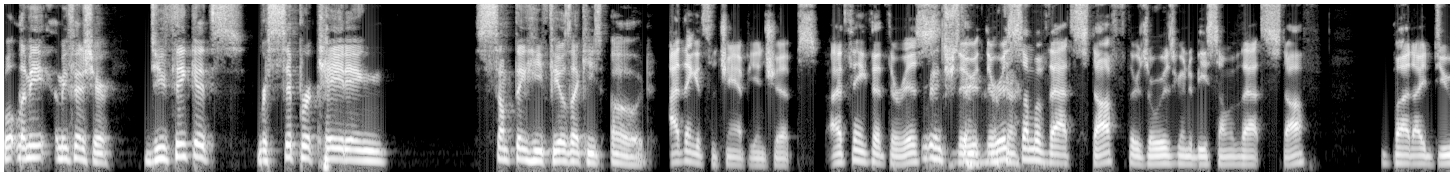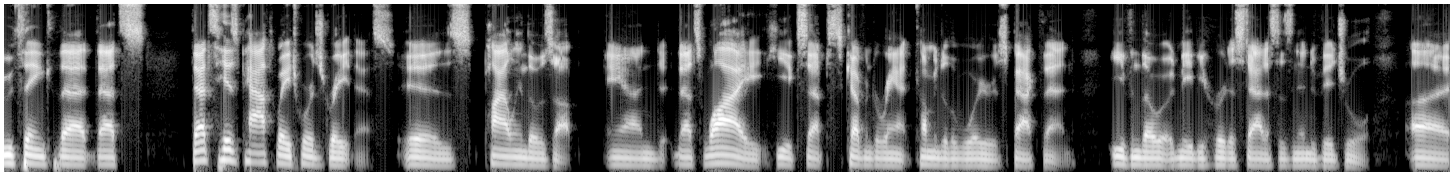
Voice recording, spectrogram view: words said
Well, let me let me finish here. Do you think it's reciprocating something he feels like he's owed? I think it's the championships. I think that there is there, there okay. is some of that stuff. There's always going to be some of that stuff, but I do think that that's that's his pathway towards greatness is piling those up, and that's why he accepts Kevin Durant coming to the Warriors back then, even though it would maybe hurt his status as an individual. Uh,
